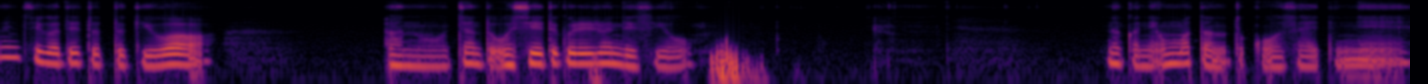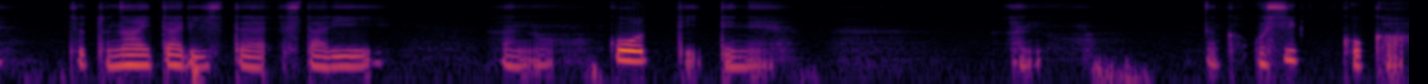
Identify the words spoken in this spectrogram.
うんちが出た時はあのちゃんと教えてくれるんですよ。なんかねお股のとこ押さえてねちょっと泣いたりしたしたりあのこうって言ってねあのなんかおしっこか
